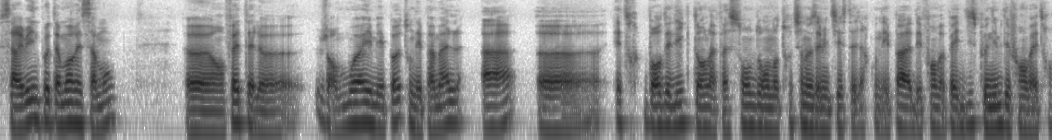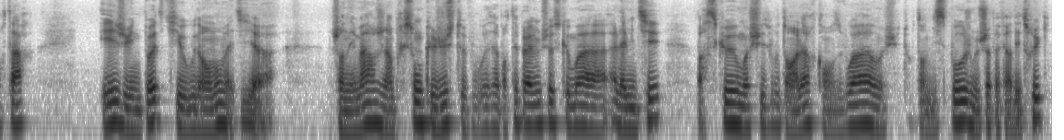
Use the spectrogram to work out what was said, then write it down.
c'est arrivé une pote à moi récemment. Euh, en fait, elle, euh, genre moi et mes potes, on est pas mal à euh, être bordélique dans la façon dont on entretient nos amitiés. C'est-à-dire qu'on n'est pas, des fois, on va pas être disponible, des fois, on va être en retard. Et j'ai une pote qui, au bout d'un moment, m'a dit, euh, j'en ai marre, j'ai l'impression que juste vous apportez pas la même chose que moi à, l'amitié, parce que moi, je suis tout le temps à l'heure quand on se voit, moi, je suis tout le temps dispo, je me chauffe à faire des trucs,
